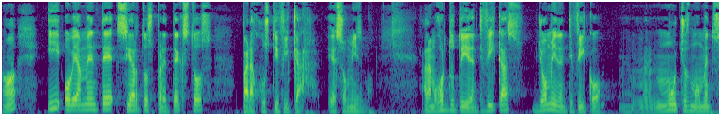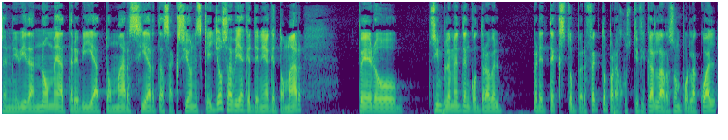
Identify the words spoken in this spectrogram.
¿no? Y obviamente ciertos pretextos para justificar eso mismo. A lo mejor tú te identificas, yo me identifico. En muchos momentos en mi vida no me atreví a tomar ciertas acciones que yo sabía que tenía que tomar, pero simplemente encontraba el pretexto perfecto para justificar la razón por la cual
